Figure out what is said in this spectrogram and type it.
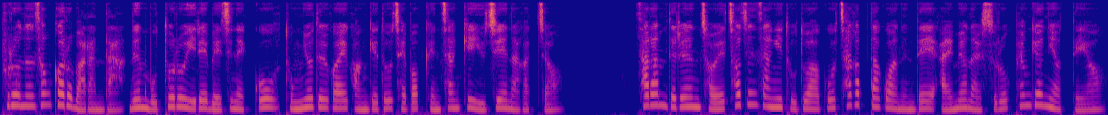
프로는 성과로 말한다. 는 모토로 일에 매진했고 동료들과의 관계도 제법 괜찮게 유지해 나갔죠. 사람들은 저의 첫인상이 도도하고 차갑다고 하는데 알면 알수록 편견이었대요.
